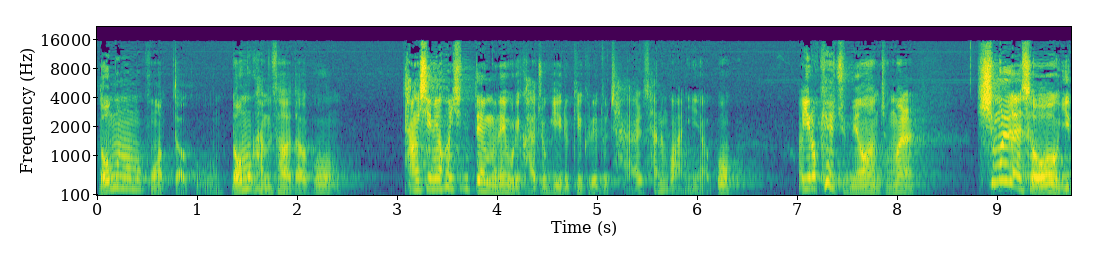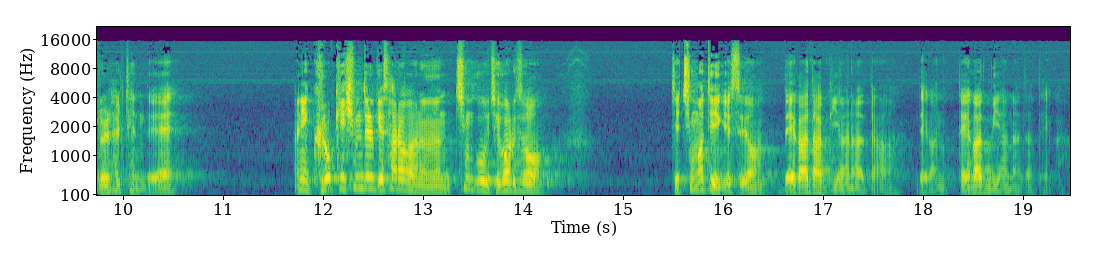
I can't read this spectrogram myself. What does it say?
너무너무 고맙다고. 너무 감사하다고. 당신의 헌신 때문에 우리 가족이 이렇게 그래도 잘 사는 거 아니냐고. 아, 이렇게 해주면 정말 힘을 내서 일을 할 텐데 아니 그렇게 힘들게 살아가는 친구 제가 그래서 제 친구한테 얘기했어요. 내가 다 미안하다. 내가 내가 미안하다. 내가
